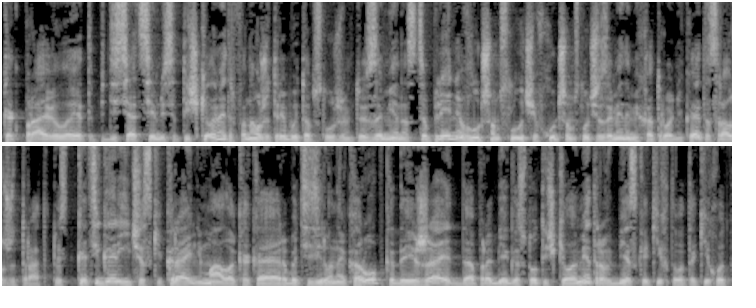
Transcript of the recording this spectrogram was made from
как правило, это 50-70 тысяч километров, она уже требует обслуживания. То есть замена сцепления в лучшем случае, в худшем случае замена мехатроника. Это сразу же траты. То есть категорически крайне мало какая роботизированная коробка доезжает до пробега 100 тысяч километров без каких-то вот таких вот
